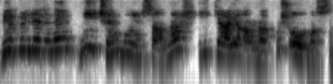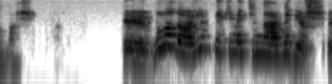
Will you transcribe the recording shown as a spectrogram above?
birbirlerine niçin bu insanlar hikaye anlatmış olmasınlar? E, buna dair peki metinlerde bir e,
